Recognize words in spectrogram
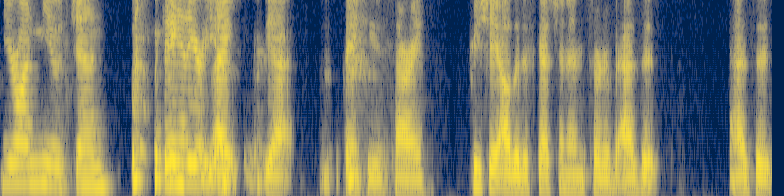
You're on mute, Jen. We can't hear you. I- Yeah, thank you, sorry. Appreciate all the discussion and sort of as it, as it,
